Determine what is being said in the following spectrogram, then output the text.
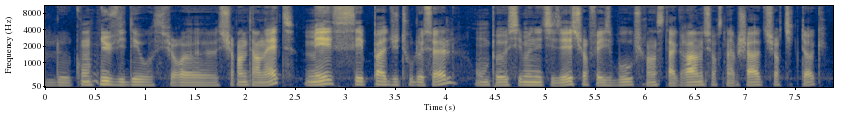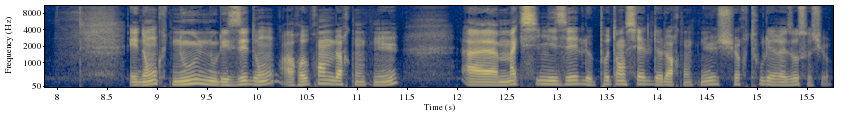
le contenu vidéo sur, euh, sur Internet, mais c'est pas du tout le seul. On peut aussi monétiser sur Facebook, sur Instagram, sur Snapchat, sur TikTok. Et donc, nous, nous les aidons à reprendre leur contenu, à maximiser le potentiel de leur contenu sur tous les réseaux sociaux.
